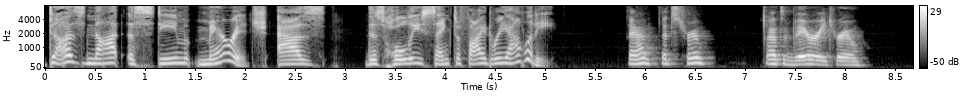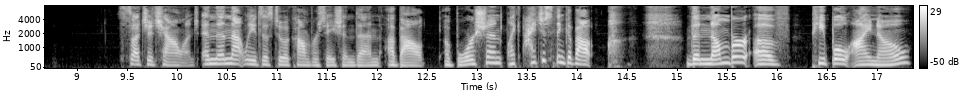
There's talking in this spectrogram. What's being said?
does not esteem marriage as this holy sanctified reality. Yeah, that's true. That's very true. Such a challenge. And then that leads us to a conversation then about abortion. Like I just think about the number of people I know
